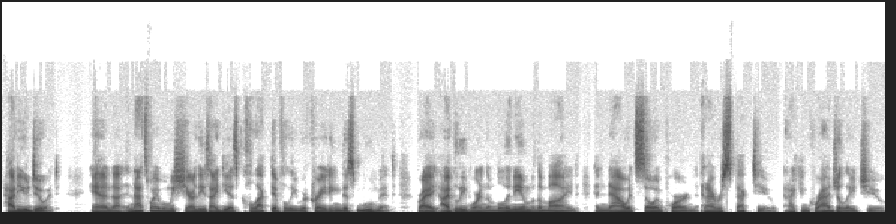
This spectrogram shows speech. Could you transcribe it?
How do you do it? And, uh, and that's why when we share these ideas collectively, we're creating this movement, right? I believe we're in the millennium of the mind. And now it's so important. And I respect you and I congratulate you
